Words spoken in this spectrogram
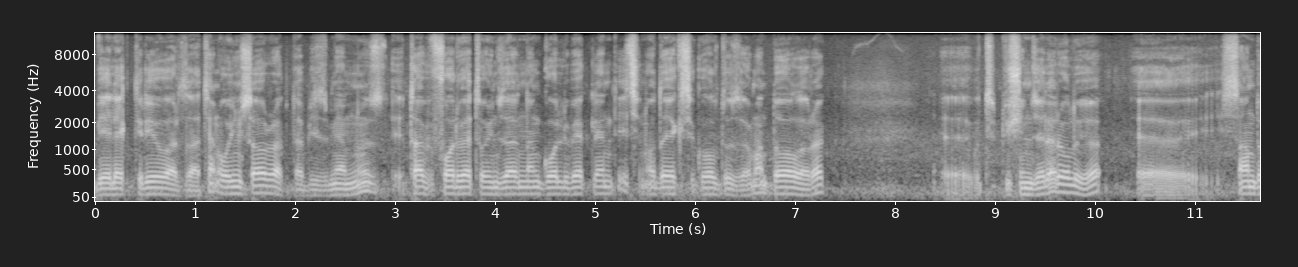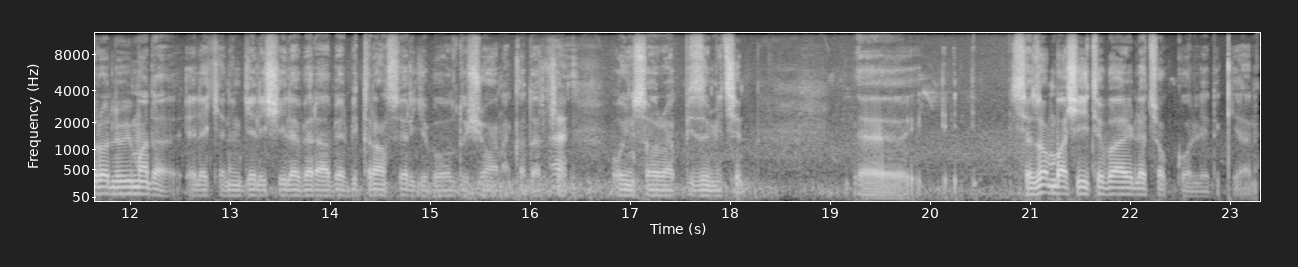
bir elektriği var zaten. Oyunsal olarak da biz memnunuz. E, tabii forvet oyuncularından golü beklendiği için o da eksik olduğu zaman doğal olarak e, bu tip düşünceler oluyor. E, Sandro Lima da Eleke'nin gelişiyle beraber bir transfer gibi oldu şu ana kadar ki Evet. oyunsal olarak bizim için. E, sezon başı itibariyle çok gol yedik yani.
